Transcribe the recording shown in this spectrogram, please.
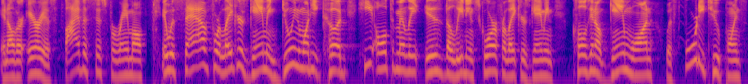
in other areas. Five assists for Ramo. It was Sav for Lakers Gaming doing what he could. He ultimately is the leading scorer for Lakers Gaming, closing out game one with 42 points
